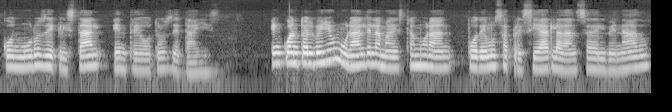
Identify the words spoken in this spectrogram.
con muros de cristal, entre otros detalles. En cuanto al bello mural de la maestra Morán, podemos apreciar la danza del venado,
